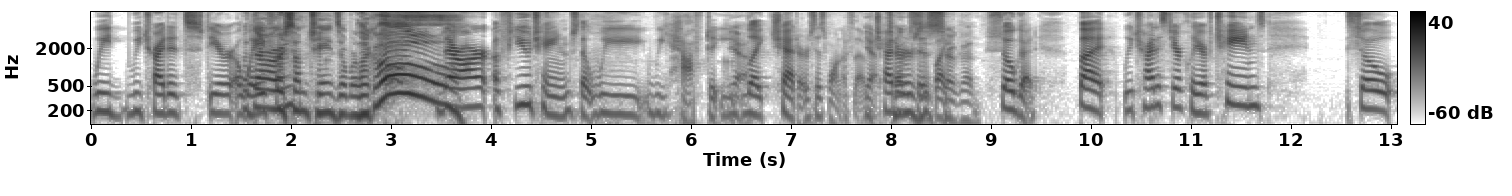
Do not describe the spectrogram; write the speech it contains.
We we try to steer away. But there from. are some chains that we're like, oh, there are a few chains that we we have to eat. Yeah. Like Cheddar's is one of them. Yeah, Cheddar's, Cheddar's is, is like so good. so good. But we try to steer clear of chains. So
